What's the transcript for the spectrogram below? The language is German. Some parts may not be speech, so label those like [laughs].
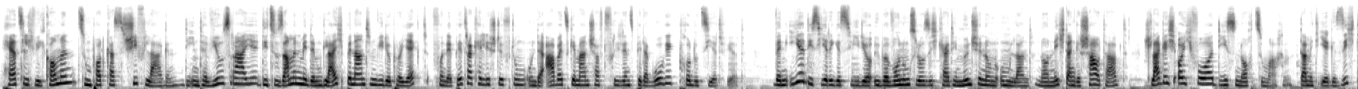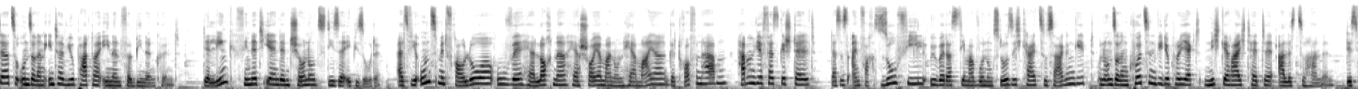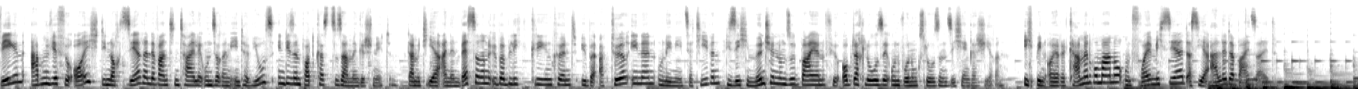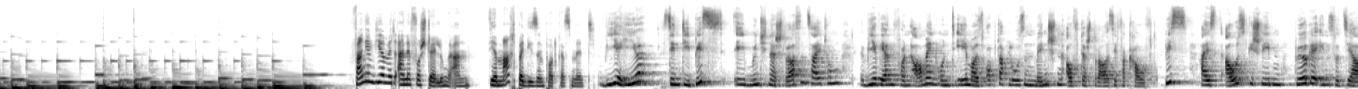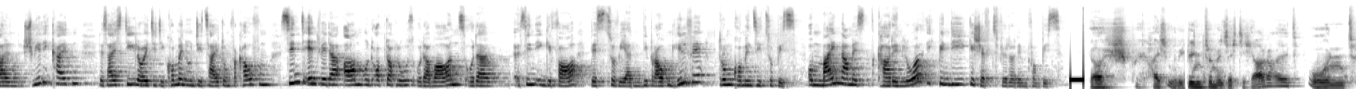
Herzlich willkommen zum Podcast Schieflagen, die Interviewsreihe, die zusammen mit dem gleichbenannten Videoprojekt von der Petra Kelly Stiftung und der Arbeitsgemeinschaft Friedenspädagogik produziert wird. Wenn ihr diesjähriges Video über Wohnungslosigkeit in München und Umland noch nicht angeschaut habt, schlage ich euch vor, dies noch zu machen, damit ihr Gesichter zu unseren InterviewpartnerInnen verbinden könnt. Der Link findet ihr in den Shownotes dieser Episode. Als wir uns mit Frau Lohr, Uwe, Herr Lochner, Herr Scheuermann und Herr Mayer getroffen haben, haben wir festgestellt, dass es einfach so viel über das Thema Wohnungslosigkeit zu sagen gibt und unserem kurzen Videoprojekt nicht gereicht hätte, alles zu handeln. Deswegen haben wir für euch die noch sehr relevanten Teile unseren Interviews in diesem Podcast zusammengeschnitten, damit ihr einen besseren Überblick kriegen könnt über AkteurInnen und Initiativen, die sich in München und Südbayern für Obdachlose und Wohnungslosen sich engagieren. Ich bin eure Carmen Romano und freue mich sehr, dass ihr alle dabei seid. Fangen wir mit einer Vorstellung an. Wer macht bei diesem Podcast mit? Wir hier sind die BIS, die Münchner Straßenzeitung. Wir werden von armen und ehemals obdachlosen Menschen auf der Straße verkauft. BIS heißt ausgeschrieben Bürger in sozialen Schwierigkeiten. Das heißt, die Leute, die kommen und die Zeitung verkaufen, sind entweder arm und obdachlos oder waren's oder sind in Gefahr, das zu werden. Die brauchen Hilfe, darum kommen sie zu BIS. Und mein Name ist Karin Lohr, ich bin die Geschäftsführerin von BIS. Ja, ich heiße Uwe, bin 65 Jahre alt und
